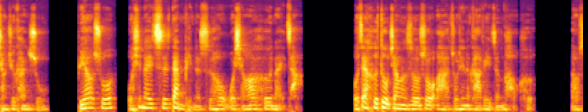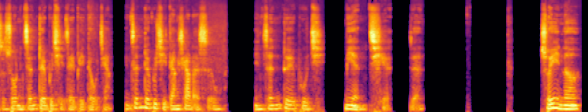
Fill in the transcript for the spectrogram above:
想去看书，不要说。我现在吃蛋饼的时候，我想要喝奶茶；我在喝豆浆的时候说啊，昨天的咖啡真好喝。老实说，你真对不起这杯豆浆，你真对不起当下的食物，你真对不起面前人。所以呢，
